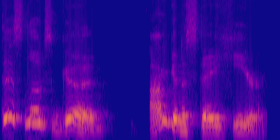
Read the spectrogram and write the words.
This looks good. I'm going to stay here.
